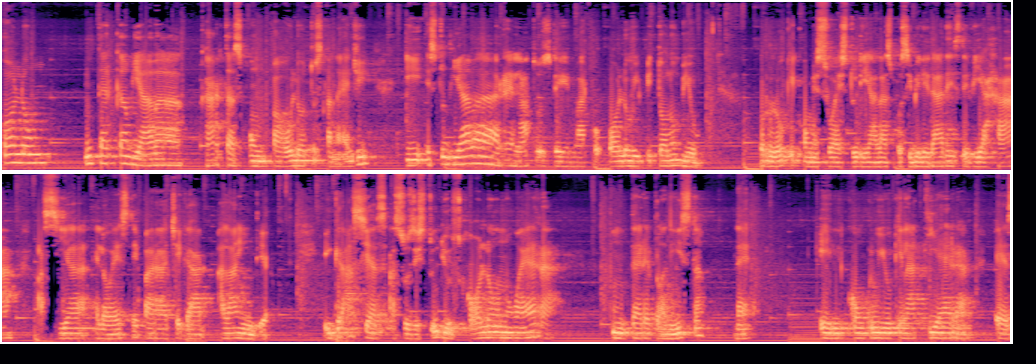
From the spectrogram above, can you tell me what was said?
Colón intercambiaba cartas con Paolo Toscanelli y estudiaba relatos de Marco Polo y Ptolomeo, por lo que comenzó a estudiar las posibilidades de viajar hacia el oeste para llegar a la India. Y gracias a sus estudios, Colón no era un terraplanista, él concluyó que la Tierra es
